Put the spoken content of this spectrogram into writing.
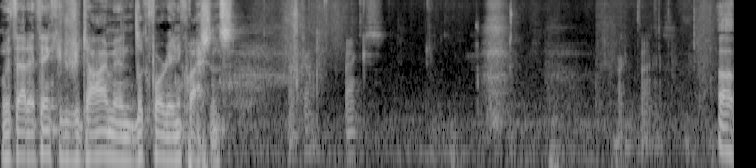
With that, I thank you for your time and look forward to any questions. Okay, thanks. Thanks. Uh,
